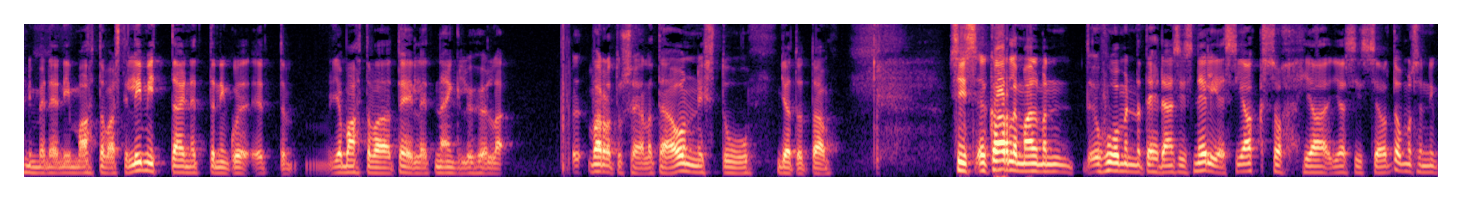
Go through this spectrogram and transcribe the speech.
niin menee niin mahtavasti limittäin, että, niin kuin, että ja mahtavaa teille, että näinkin lyhyellä varoitusajalla tämä onnistuu. Ja tota, Siis Karle Maailman huomenna tehdään siis neljäs jakso, ja, ja siis se on tuommoisen niin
